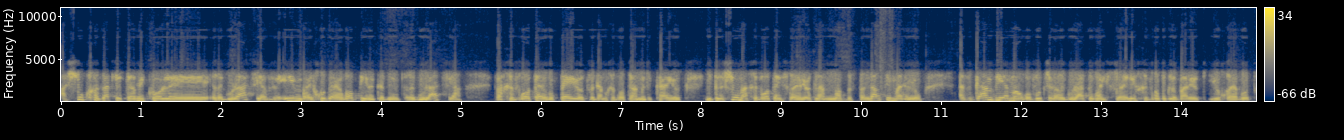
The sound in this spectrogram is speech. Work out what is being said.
השוק חזק יותר מכל אה, רגולציה, ואם באיחוד האירופי מקדמים את הרגולציה, והחברות האירופאיות וגם החברות האמריקאיות ידרשו מהחברות הישראליות לעמוד בסטנדרטים האלו, אז גם בלי המעורבות של הרגולטור הישראלי, החברות הגלובליות יהיו חייבות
